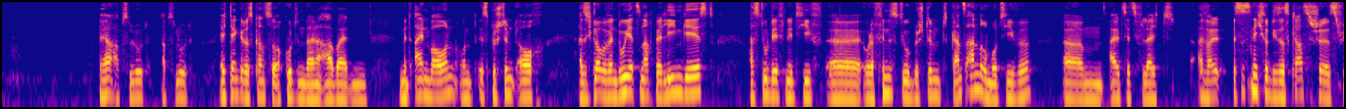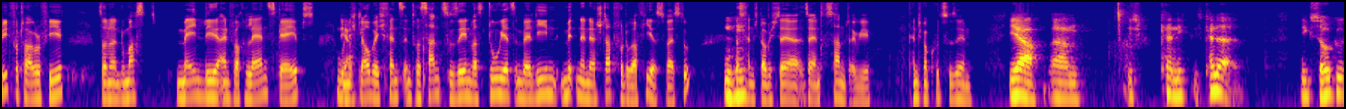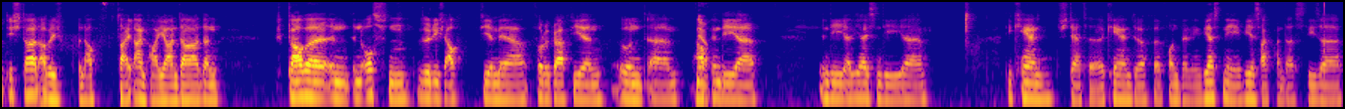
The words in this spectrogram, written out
Ja, absolut, absolut. Ich denke, das kannst du auch gut in deine Arbeiten mit einbauen und ist bestimmt auch, also ich glaube, wenn du jetzt nach Berlin gehst, hast du definitiv äh, oder findest du bestimmt ganz andere Motive ähm, als jetzt vielleicht, also weil es ist nicht so dieses klassische Street Photography, sondern du machst mainly einfach Landscapes und ja. ich glaube, ich fände es interessant zu sehen, was du jetzt in Berlin mitten in der Stadt fotografierst, weißt du? Mhm. Das fände ich, glaube ich, sehr, sehr interessant irgendwie. Fände ich mal cool zu sehen. Ja, ähm, ich kenne ich kenne nicht so gut die Stadt, aber ich bin auch seit ein paar Jahren da. Dann, ich glaube, in, in Osten würde ich auch viel mehr fotografieren und ähm, auch ja. in die, äh, in die, äh, wie heißen die, äh, die Kernstädte, Kerndörfer von Berlin. Wie heißt, nee, wie sagt man das? Diese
